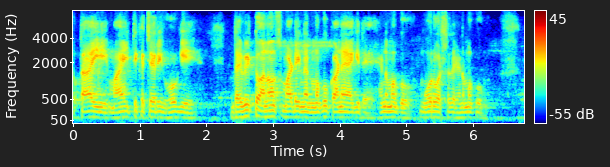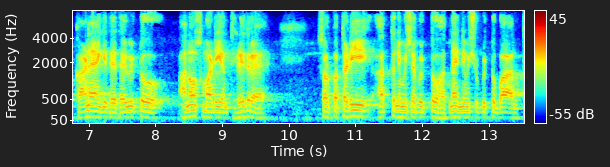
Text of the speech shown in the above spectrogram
ತಾಯಿ ಮಾಹಿತಿ ಕಚೇರಿಗೆ ಹೋಗಿ, ದಯವಿಟ್ಟು ಅನೌನ್ಸ್ ಮಾಡಿ ನನ್ನ ಮಗು ಕಾಣೆಯಾಗಿದೆ ಹೆಣ್ಮಗು, ಮೂರು ವರ್ಷದ ಹೆಣ್ಮಗು ಕಾಣೆಯಾಗಿದೆ ದಯವಿಟ್ಟು ಅನೌನ್ಸ್ ಮಾಡಿ ಅಂತ ಹೇಳಿದರೆ, ಸ್ವಲ್ಪ ತಡಿ, ಹತ್ತು ನಿಮಿಷ ಬಿಟ್ಟು, ಹದಿನೈದು ನಿಮಿಷ ಬಿಟ್ಟು ಬಾ ಅಂತ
